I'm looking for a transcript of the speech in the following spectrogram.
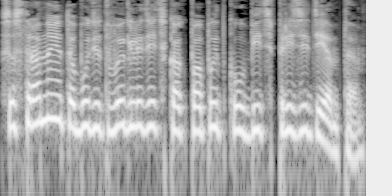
Со стороны это будет выглядеть как попытка убить президента.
